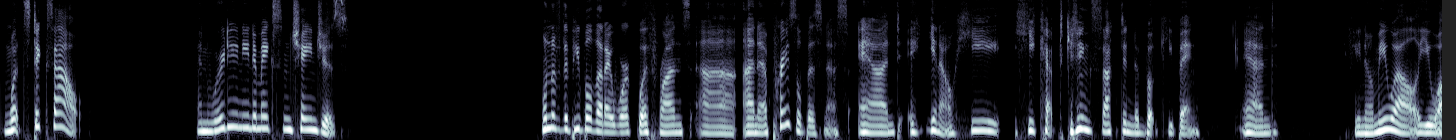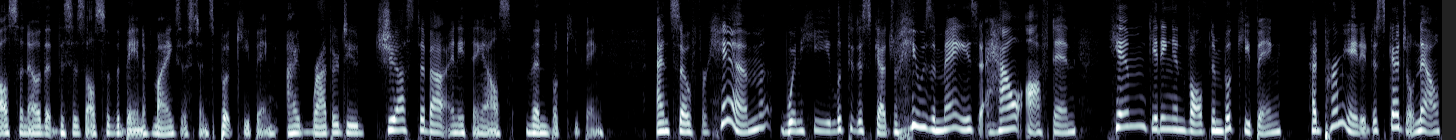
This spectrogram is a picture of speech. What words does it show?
What sticks out? And where do you need to make some changes? One of the people that I work with runs uh, an appraisal business, and you know he he kept getting sucked into bookkeeping. And if you know me well, you also know that this is also the bane of my existence bookkeeping. I'd rather do just about anything else than bookkeeping. And so for him, when he looked at his schedule, he was amazed at how often him getting involved in bookkeeping had permeated his schedule. Now,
